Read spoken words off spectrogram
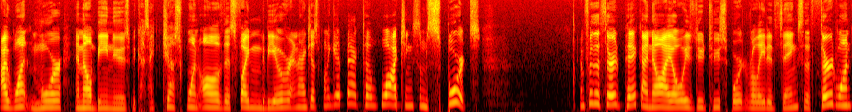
I want more MLB news because I just want all of this fighting to be over and I just want to get back to watching some sports. And for the third pick, I know I always do two sport related things. The third one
